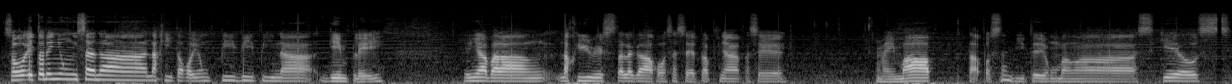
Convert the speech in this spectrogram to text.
So, ito rin yung isa na nakita ko, yung PvP na gameplay. Yun nga, parang na-curious talaga ako sa setup niya kasi may map, tapos nandito yung mga skills,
